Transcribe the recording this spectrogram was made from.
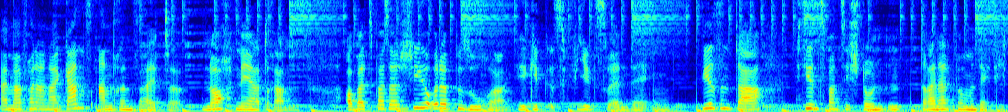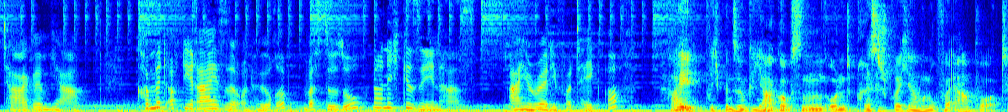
einmal von einer ganz anderen Seite, noch näher dran. Ob als Passagier oder Besucher, hier gibt es viel zu entdecken. Wir sind da 24 Stunden, 365 Tage im Jahr. Komm mit auf die Reise und höre, was du so noch nicht gesehen hast. Are you ready for takeoff? Hi, ich bin Sönke Jakobsen und Pressesprecher am Hannover Airport.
